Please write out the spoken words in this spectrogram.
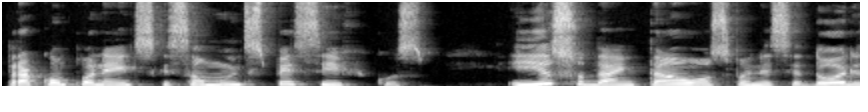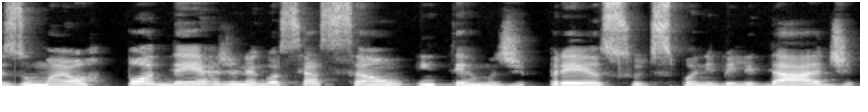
para componentes que são muito específicos. E isso dá então aos fornecedores um maior poder de negociação em termos de preço, disponibilidade,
